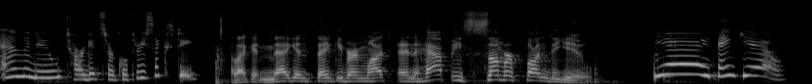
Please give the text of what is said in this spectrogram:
and the new Target Circle 360. I like it. Meagan, thank you very much, and happy summer fun to you. Yay, thank you.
